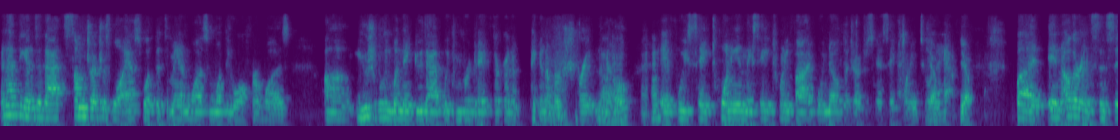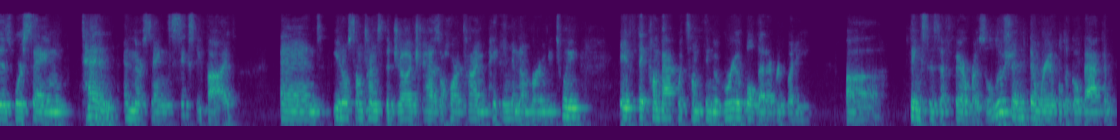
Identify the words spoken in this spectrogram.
And at the end of that, some judges will ask what the demand was and what the offer was. Uh, usually when they do that, we can predict they're going to pick a number straight in the middle. Uh-huh. If we say 20 and they say 25, we know the judge is going to say 22 yep, and a half. Yep. But in other instances, we're saying 10 and they're saying 65. And, you know, sometimes the judge has a hard time picking a number in between. If they come back with something agreeable that everybody uh, thinks is a fair resolution, then we're able to go back and,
